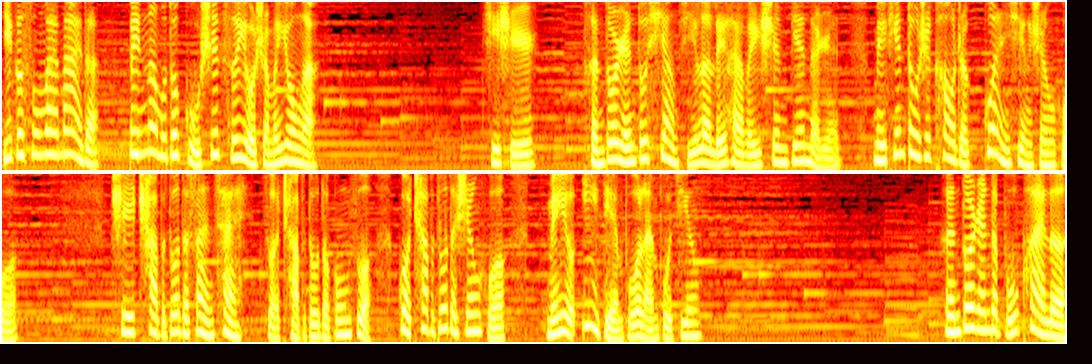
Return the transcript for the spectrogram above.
一个送外卖的。背那么多古诗词有什么用啊？其实，很多人都像极了雷海为身边的人，每天都是靠着惯性生活，吃差不多的饭菜，做差不多的工作，过差不多的生活，没有一点波澜不惊。很多人的不快乐，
